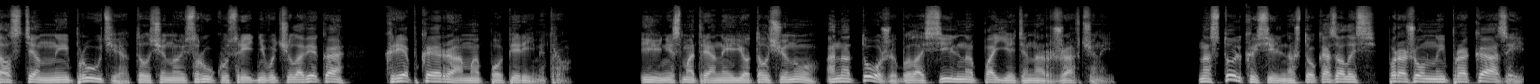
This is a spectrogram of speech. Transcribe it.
Толстенные прутья, толщиной с руку среднего человека, крепкая рама по периметру. И, несмотря на ее толщину, она тоже была сильно поедена ржавчиной. Настолько сильно, что казалась пораженной проказой,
